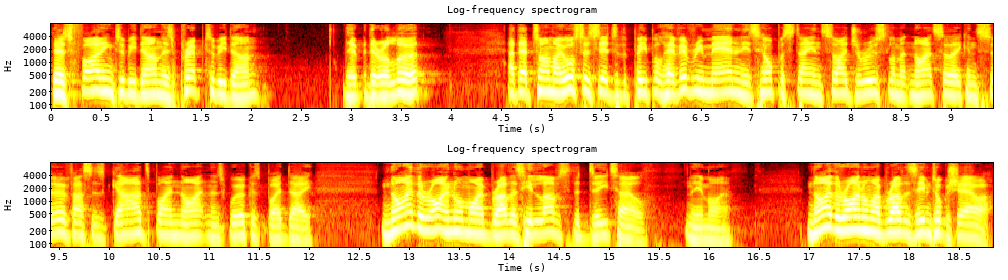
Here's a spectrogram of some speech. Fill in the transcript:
there's fighting to be done, there's prep to be done. They're, they're alert. At that time, I also said to the people, Have every man and his helper stay inside Jerusalem at night so they can serve us as guards by night and as workers by day. Neither I nor my brothers, he loves the detail, Nehemiah. Neither I nor my brothers even took a shower.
